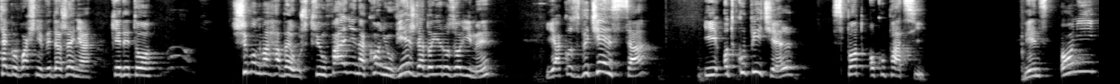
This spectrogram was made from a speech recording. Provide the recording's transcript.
tego właśnie wydarzenia, kiedy to Szymon Machabeusz triumfalnie na koniu wjeżdża do Jerozolimy jako zwycięzca i odkupiciel spod okupacji. Więc oni,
